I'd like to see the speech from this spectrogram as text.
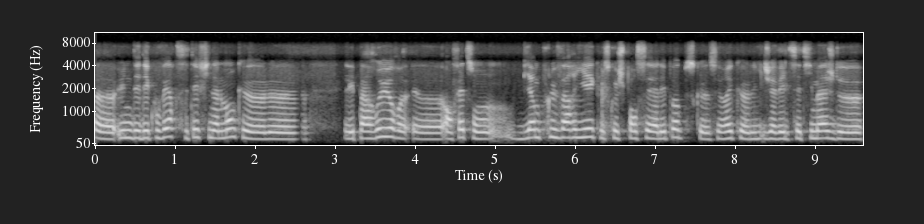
Euh, une des découvertes, c'était finalement que le, les parures, euh, en fait, sont bien plus variées que ce que je pensais à l'époque, parce que c'est vrai que j'avais cette image de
